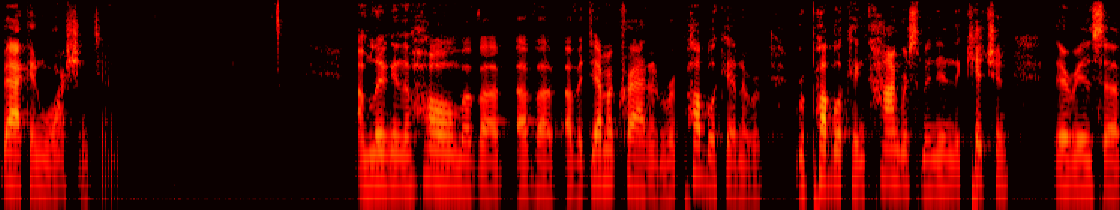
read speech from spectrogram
Back in Washington. I'm living in the home of a, of a, of a Democrat and a Republican, a re- Republican congressman. In the kitchen, there is a,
